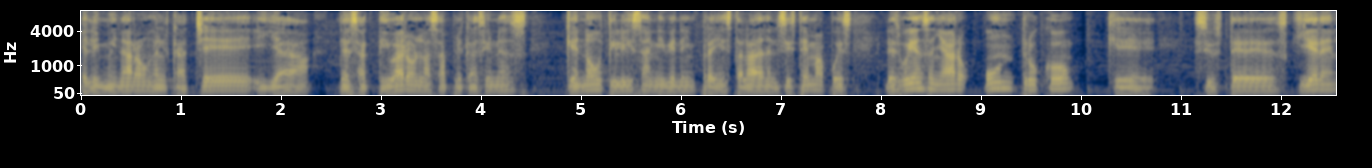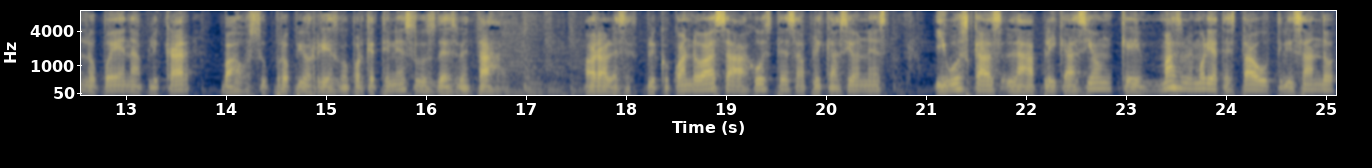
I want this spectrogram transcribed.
eliminaron el caché y ya desactivaron las aplicaciones que no utilizan y vienen preinstaladas en el sistema, pues les voy a enseñar un truco que si ustedes quieren lo pueden aplicar bajo su propio riesgo porque tiene sus desventajas. Ahora les explico. Cuando vas a ajustes, aplicaciones y buscas la aplicación que más memoria te está utilizando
